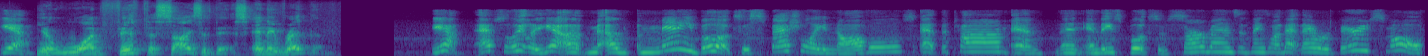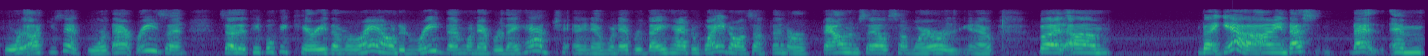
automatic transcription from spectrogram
yeah. you know one fifth the size of this, and they read them. Yeah, absolutely. Yeah, uh, uh, many books, especially novels at the time, and, and and these books of sermons and things like that, they were very small for, like you said, for that reason, so that people could carry them around and read them whenever they had, you know, whenever they had to wait on something or found themselves somewhere, or you know, but um, but yeah, I mean that's that, and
